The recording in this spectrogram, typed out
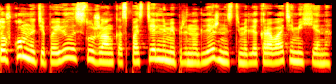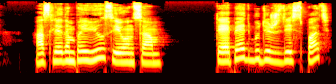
то в комнате появилась служанка с постельными принадлежностями для кровати Михена, а следом появился и он сам. «Ты опять будешь здесь спать?»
